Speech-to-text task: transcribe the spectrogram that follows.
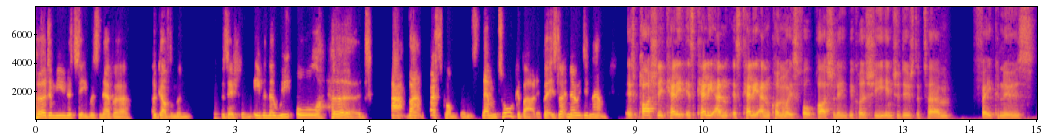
herd immunity was never a government position, even though we all heard at that press conference them talk about it. But it's like, no, it didn't happen. it's partially Kelly. It's Kelly and it's Kellyanne Conway's fault partially because she introduced the term fake news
